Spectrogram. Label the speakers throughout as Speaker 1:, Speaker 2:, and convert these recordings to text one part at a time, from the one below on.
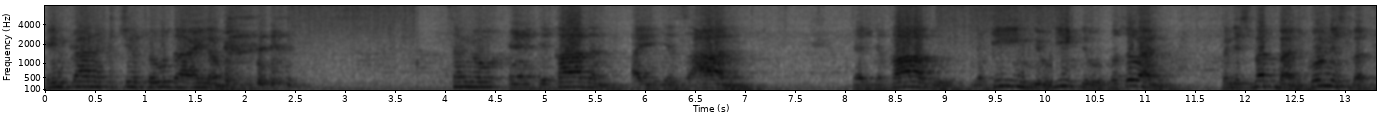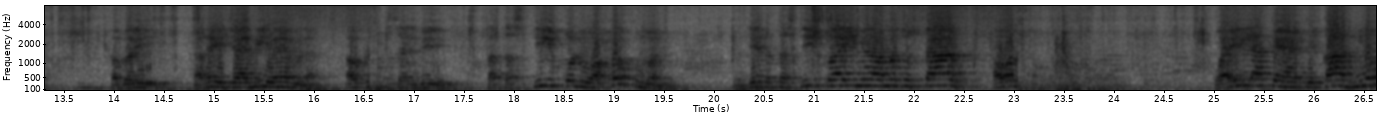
Speaker 1: ان کان که چېرته و دا علم څنګه اعتقادا ای اذعانا اعتقاد یقین دی یقین دی په څه باندې په نسبت باندې کوم نسبت خبري هغه ایجابي ویمله او سلبي فتصديق وحكم دې ته تصدیق وایي مې احمد استاد او والا که اعتقاد نو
